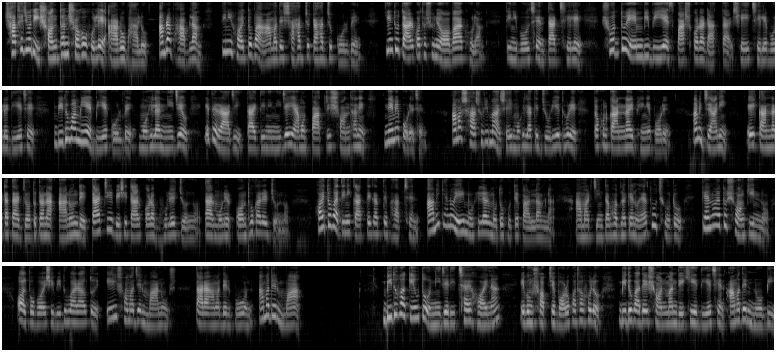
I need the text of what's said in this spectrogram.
সাথে যদি সন্তান সহ হলে আরও ভালো। আমরা ভাবলাম, তিনি হয়তোবা আমাদের সাহায্য টাহায্য করবেন। কিন্তু তার কথা শুনে অবাক হলাম। তিনি বলছেন, তার ছেলে সদ্য এমবিবিএস পাশ করা ডাক্তার। সেই ছেলে বলে দিয়েছে, বিধবা মেয়ে বিয়ে করবে। মহিলা নিজেও এতে রাজি। তাই তিনি নিজেই এমন পাত্রীর সন্ধানে নেমে পড়েছেন। আমার শাশুড়ি মা সেই মহিলাকে জড়িয়ে ধরে তখন কান্নায় ভেঙে পড়েন। আমি জানি এই কান্নাটা তার যতটা না আনন্দের, তার চেয়ে বেশি তার করা ভুলের জন্য, তার মনের অন্ধকারের জন্য। হয়তোবা তিনি কাঁদতে কাঁদতে ভাবছেন, আমি কেন এই মহিলার মতো হতে পারলাম না? আমার চিন্তাভাবনা কেন এত ছোট? কেন এত সংকীর্ণ? অল্প বয়সী বিধবারাও তো এই সমাজের মানুষ। তারা আমাদের বোন, আমাদের মা। বিধবা কেউ তো নিজের ইচ্ছায় হয় না। এবং সবচেয়ে বড় কথা হলো বিধবাদের সম্মান দেখিয়ে দিয়েছেন আমাদের নবী।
